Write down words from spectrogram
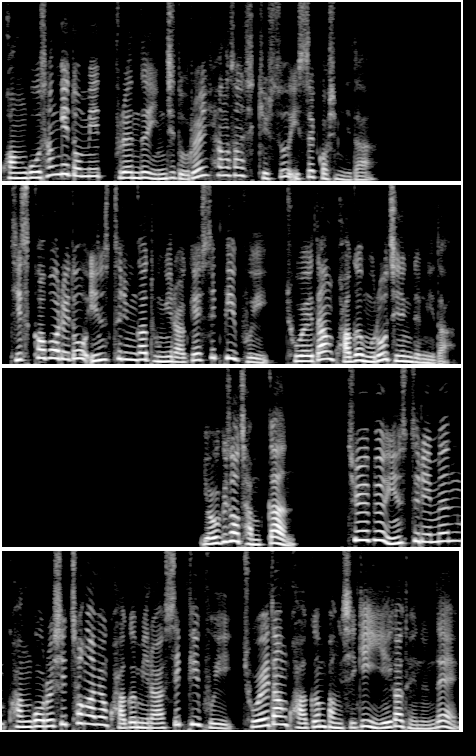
광고 상기도 및 브랜드 인지도를 향상시킬 수 있을 것입니다. Discovery도 in-stream과 동일하게 CPV, 조회당 과금으로 진행됩니다. 여기서 잠깐 TrueView in-stream은 광고를 시청하면 과금이라 CPV, 조회당 과금 방식이 이해가 되는데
